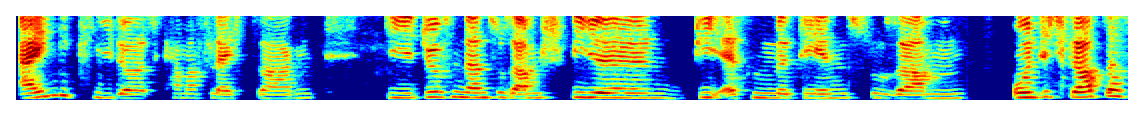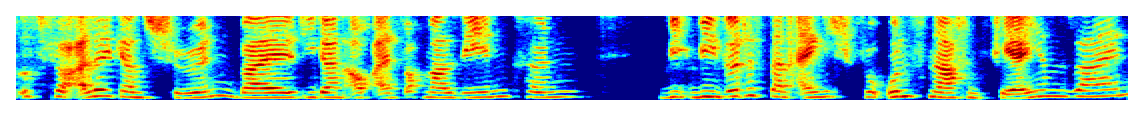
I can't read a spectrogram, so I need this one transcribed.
eingegliedert, kann man vielleicht sagen. Die dürfen dann zusammen spielen, die essen mit denen zusammen. Und ich glaube, das ist für alle ganz schön, weil die dann auch einfach mal sehen können, wie, wie wird es dann eigentlich für uns nach den Ferien sein?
